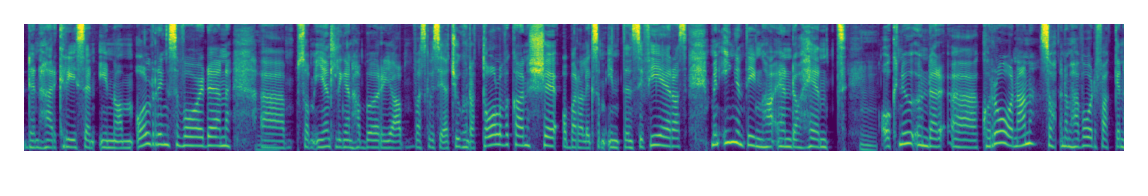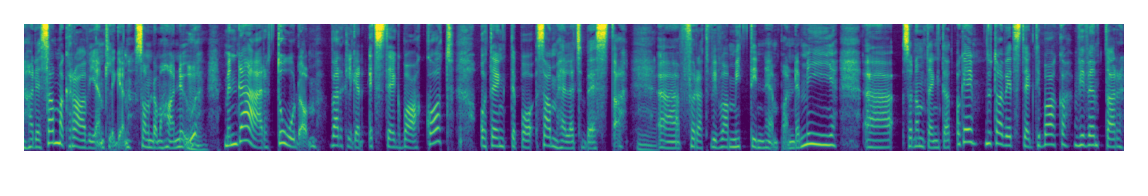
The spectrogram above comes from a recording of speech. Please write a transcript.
den här krisen inom åldringsvården mm. uh, som egentligen har börjat vad ska vi säga, 2012 kanske och bara liksom intensifieras. Men ingenting har ändå hänt. Mm. Och nu under uh, coronan så de här vårdfacken hade samma krav egentligen som de har nu. Mm. Men där tog de verkligen ett steg bakåt och tänkte på samhällets bästa. Uh, för att vi var mitt inne i en pandemi. så de tänkte att okej, okay, nu tar vi ett steg tillbaka. Vi väntar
